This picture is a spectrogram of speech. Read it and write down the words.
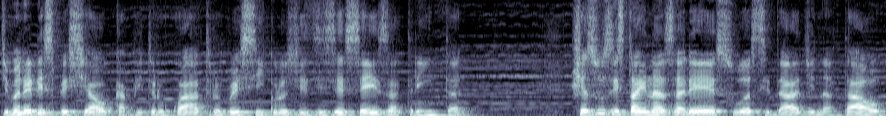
de maneira especial, capítulo 4, versículos de 16 a 30 Jesus está em Nazaré, sua cidade natal.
